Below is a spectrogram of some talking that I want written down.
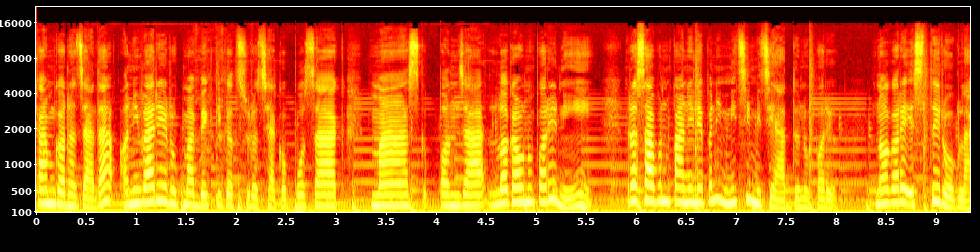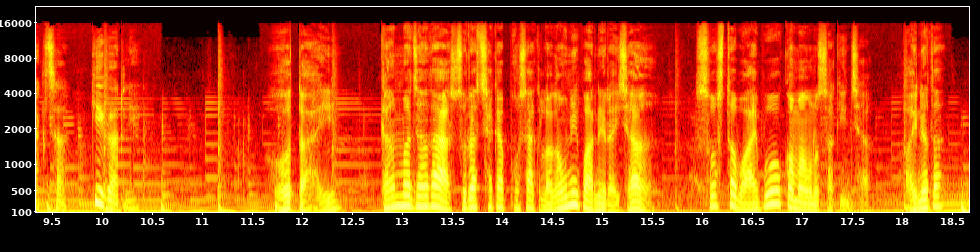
काम गर्न जाँदा अनिवार्य रूपमा व्यक्तिगत सुरक्षाको पोसाक मास्क पन्जा लगाउनु पर्यो नि र साबुन पानीले पनि मिची मिची हात धुनु पर्यो। नगरे यस्तै रोग लाग्छ। के गर्ने? हो त है। काममा जाँदा सुरक्षाका पोसाक लगाउनै पर्ने रहेछ। स्वस्थ भए पो कमाउन सकिन्छ। होइन त?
